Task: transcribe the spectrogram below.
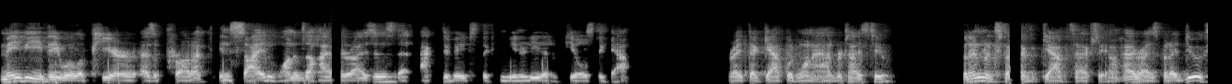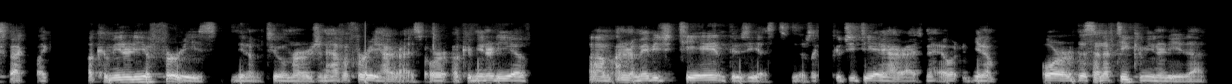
Maybe they will appear as a product inside one of the high rises that activates the community that appeals to Gap, right? That Gap would want to advertise to. But I don't expect Gap to actually have a high rise, But I do expect like a community of furries, you know, to emerge and have a furry high rise or a community of um, I don't know, maybe GTA enthusiasts. And there's like a GTA high rise, you know, or this NFT community that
